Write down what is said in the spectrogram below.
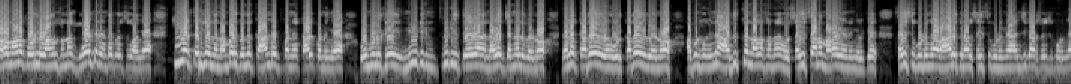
தரமான பொருள் வாங்கன்னு சொன்னா கோல்டன் என்டர்பிரைஸ் வாங்க. கீழே தெரிய அந்த நம்பருக்கு வந்து கான்டாக்ட் பண்ணு கால் பண்ணுங்க. உங்களுக்கு வீட்டுக்கு வீட்டுக்கு தேவையான நல்ல ஜன்னல் வேணும் நல்ல கதவு ஒரு கதவு வேணும் அப்படின்னு சொன்னீங்கன்னா அதுக்கு நல்லா சொன்னேன் ஒரு சைஸான மரம் வேணும் எங்களுக்கு. சைஸ் கொடுங்க நாளுக்கு நாலு சைஸ் கொடுங்க அஞ்சு கார் சைஸ் கொடுங்க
